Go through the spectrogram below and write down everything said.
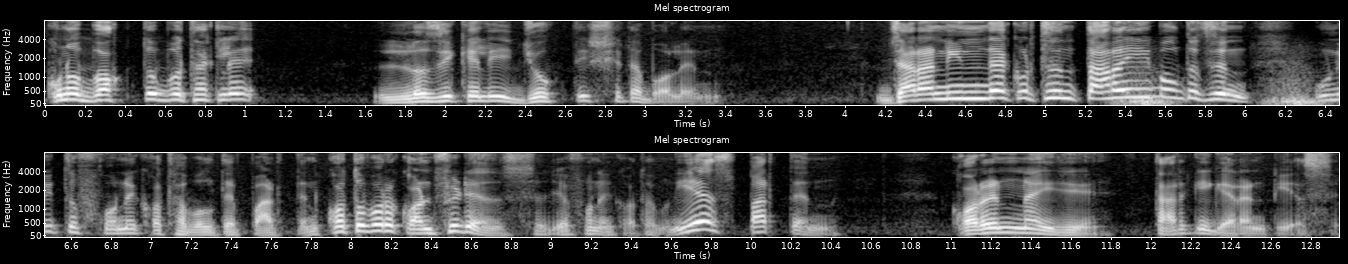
কোনো বক্তব্য থাকলে লজিক্যালি যৌক্তিক সেটা বলেন। যারা নিন্দা করতেছেন, তারাই বলতেছেন, উনি তো ফোনে কথা বলতে পারতেন। কত বড় কনফিডেন্স যে ফোনে কথা বল। ইয়েস পারতেন। করেন নাই যে, তার কি গ্যারান্টি আছে?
